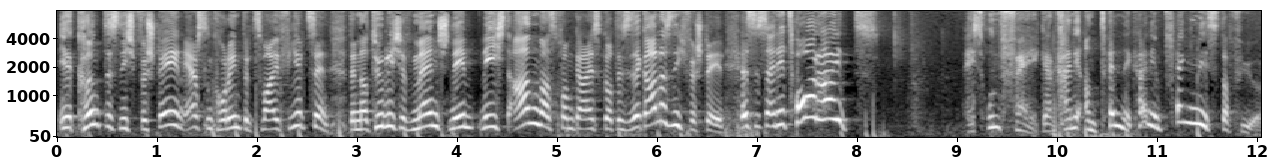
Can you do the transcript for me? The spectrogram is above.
Ihr könnt es nicht verstehen. 1. Korinther 2,14. Der natürliche Mensch nimmt nicht an, was vom Geist Gottes ist. Er kann es nicht verstehen. Es ist eine Torheit. Er ist unfähig. Er hat keine Antenne, keine Empfängnis dafür.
